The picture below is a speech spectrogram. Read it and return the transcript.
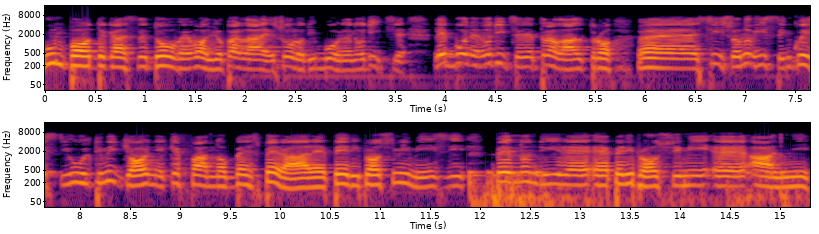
un podcast dove voglio parlare solo di buone notizie. Le buone notizie che tra l'altro eh, si sono viste in questi ultimi giorni e che fanno ben sperare per i prossimi mesi per non dire eh, per i prossimi eh, anni.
